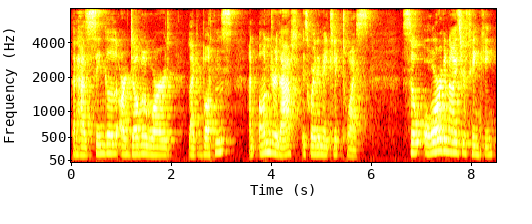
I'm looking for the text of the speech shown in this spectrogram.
that has single or double word like buttons and under that is where they may click twice. So organize your thinking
